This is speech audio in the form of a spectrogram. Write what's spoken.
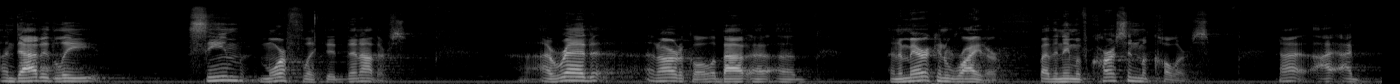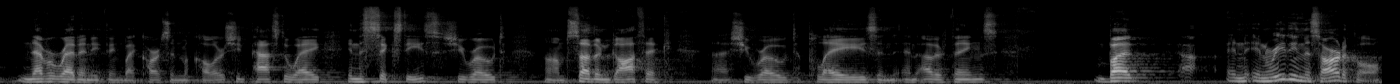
undoubtedly seem more afflicted than others. I read an article about a, a, an American writer by the name of Carson McCullers. I, I, never read anything by Carson McCullers. She'd passed away in the 60s. She wrote um, Southern Gothic, uh, she wrote plays and, and other things. But uh, in, in reading this article,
